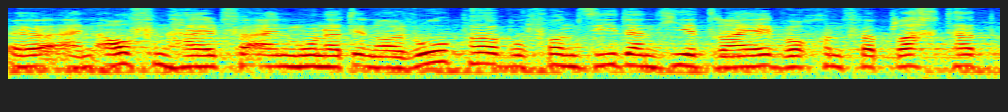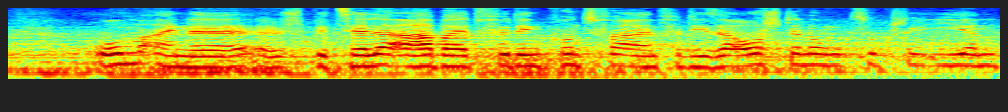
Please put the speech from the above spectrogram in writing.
äh, ein Aufenthalt für einen Monat in Europa, wovon sie dann hier drei Wochen verbracht hat, um eine äh, spezielle Arbeit für den Kunstverein, für diese Ausstellung zu kreieren.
